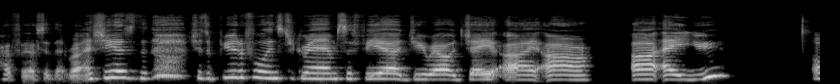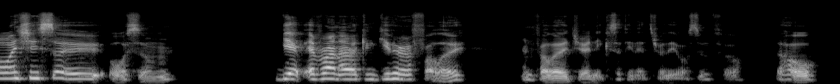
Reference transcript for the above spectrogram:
Hopefully, I said that right. And she has the she has a beautiful Instagram, Sophia Jirau, J I R R A U. Oh, and she's so awesome. Yep, everyone, I reckon give her a follow and follow her journey because I think that's really awesome for the whole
